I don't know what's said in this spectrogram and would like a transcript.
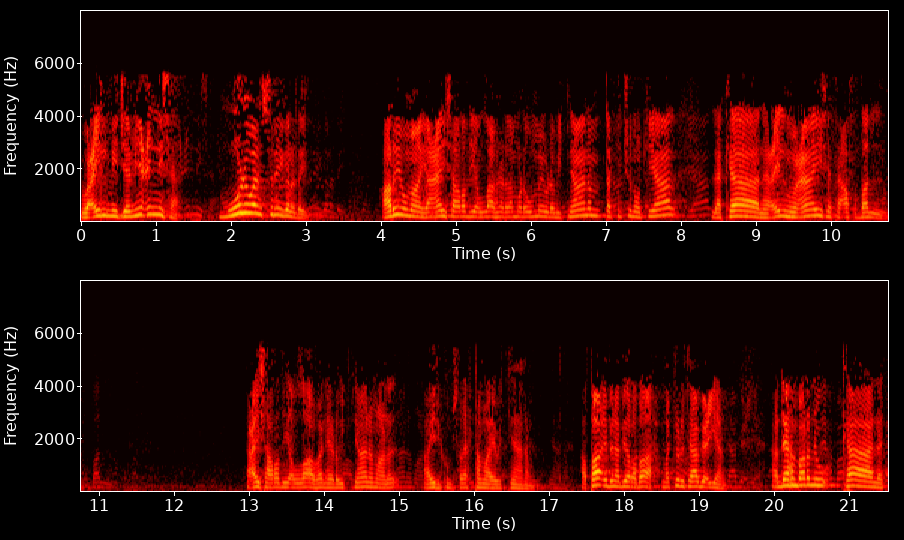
വൈൽമി ജമീഇൻ നിസ മുഴുവൻ സ്ത്രീകളുടെയും അറിവുമായി ആയിഷ റതി അള്ളാഹുനോട് നമ്മുടെ ഉമ്മയുടെ വിജ്ഞാനം തട്ടിച്ചു നോക്കിയാൽ ആയിഷ അള്ളാഹുനയുടെ വിജ്ഞാനമാണ് ആയിരിക്കും ശ്രേഷ്ഠമായ വിജ്ഞാനം. അപ്പാ ഇബിൻ അബി റബാഹ് മറ്റൊരു താബിയാണ് അദ്ദേഹം പറഞ്ഞു كانت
